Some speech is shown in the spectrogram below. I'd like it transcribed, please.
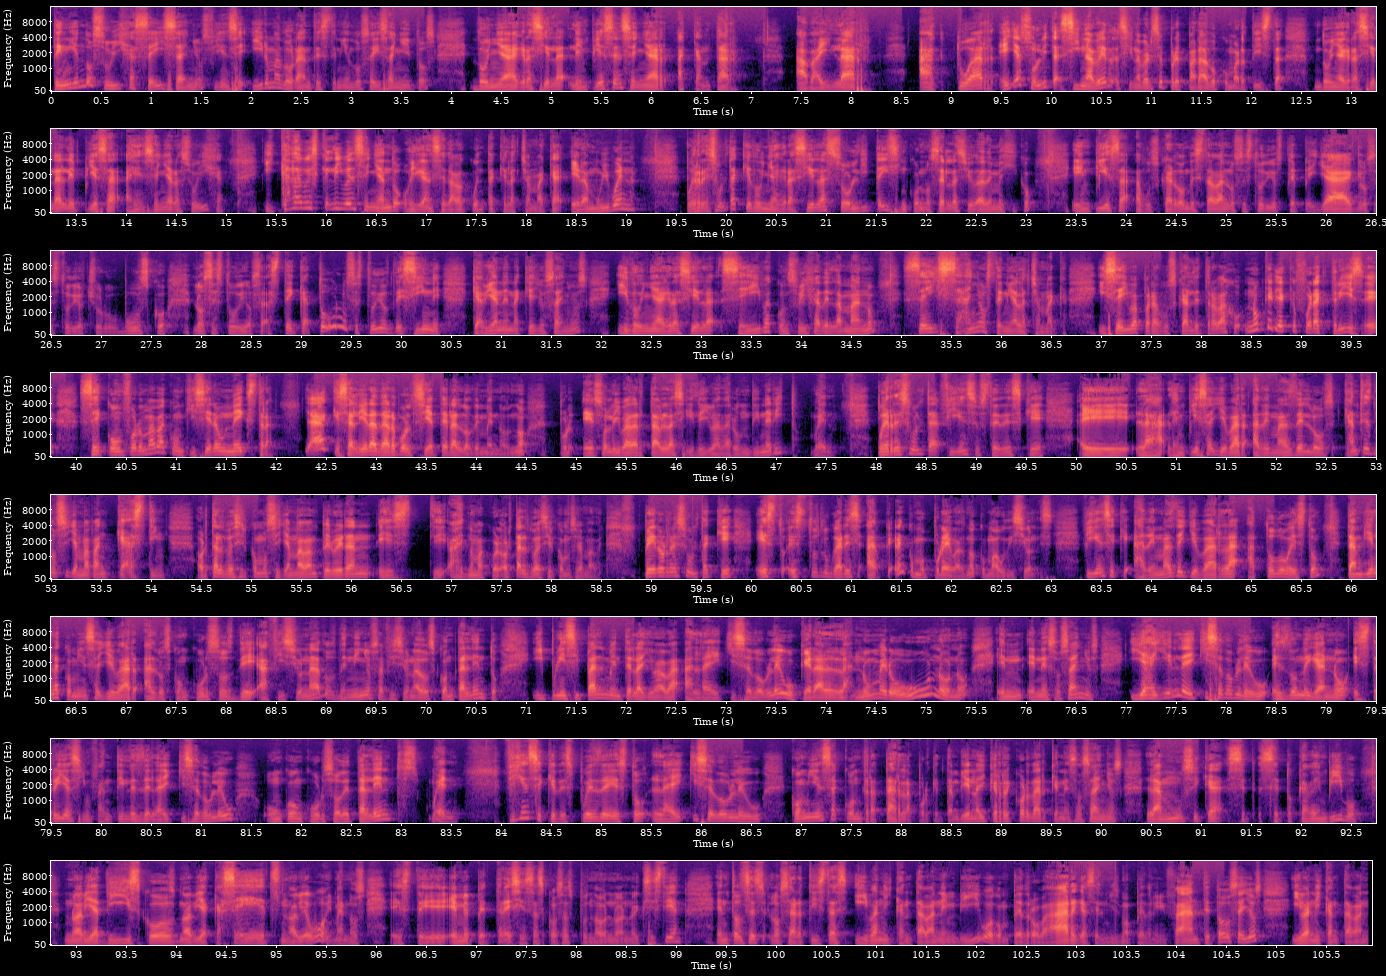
Teniendo su hija seis años, fíjense, Irma Dorantes teniendo seis añitos, doña Graciela le empieza a enseñar a cantar, a bailar, actuar ella solita, sin, haber, sin haberse preparado como artista, doña Graciela le empieza a enseñar a su hija. Y cada vez que le iba enseñando, oigan, se daba cuenta que la chamaca era muy buena. Pues resulta que doña Graciela solita y sin conocer la Ciudad de México, empieza a buscar dónde estaban los estudios Tepeyac, los estudios Churubusco, los estudios Azteca, todos los estudios de cine que habían en aquellos años. Y doña Graciela se iba con su hija de la mano, seis años tenía la chamaca, y se iba para buscarle trabajo no quería que fuera actriz, ¿eh? Se conformaba con que hiciera un extra. Ya que saliera a dar bol 7 era lo de menos, ¿no? Por eso le iba a dar tablas y le iba a dar un dinerito. Bueno, pues resulta, fíjense ustedes que eh, la, la, empieza a llevar, además de los, que antes no se llamaban casting, ahorita les voy a decir cómo se llamaban, pero eran, este, este, ay, no me acuerdo, ahorita les voy a decir cómo se llamaban, pero resulta que esto, estos lugares ah, eran como pruebas, ¿no? Como audiciones. Fíjense que además de llevarla a todo esto, también la comienza a llevar a los concursos de aficionados, de niños aficionados con talento, y principalmente la llevaba a la XW, que era la número uno, ¿no? En esos años. Y ahí en la XW es donde ganó Estrellas Infantiles de la XW, un concurso de talentos. Bueno, fíjense que después de esto, la XW comienza a contratarla, porque también hay que recordar que en esos años la música se, tocaba en vivo, no había discos, no había cassettes, no había, uy, menos este MP3 y esas cosas, pues no, no, no existían. Entonces los artistas iban y cantaban en vivo, don Pedro Vargas, el mismo Pedro Infante, todos ellos iban y cantaban.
